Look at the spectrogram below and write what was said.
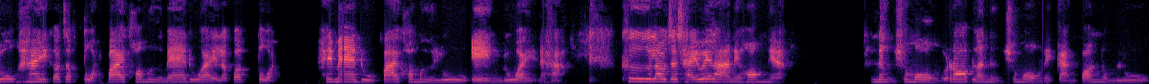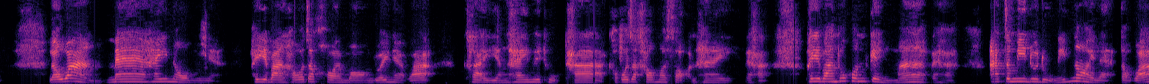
ลูกให้ก็จะตรวจป้ายข้อมือแม่ด้วย แล้วก็ตรวจให้แม่ดูป้ายข้อมือลูกเองด้วยนะคะ คือเราจะใช้เวลาในห้องเนี้ยหนึ่งชั่วโมง รอบละหนึ่งชั่วโมงในการป้อนนมลูก ระหว่างแม่ให้นมเนี่ย พยาบาลเขาก็จะคอยมองด้วยเนี่ยว่า ใครยังให้ไม่ถูกท่าเขาก็จะเข้ามาสอนให้นะคะ พยาบาลทุกคนเก่งมากนะคะ อาจจะมีดุดุนิดหน่อยแหละ แต่ว่า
